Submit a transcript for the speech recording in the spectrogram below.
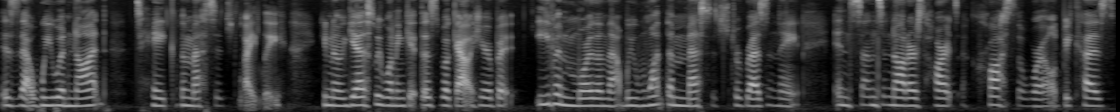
is that we would not take the message lightly. You know, yes, we want to get this book out here, but even more than that, we want the message to resonate in sons and daughters' hearts across the world because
